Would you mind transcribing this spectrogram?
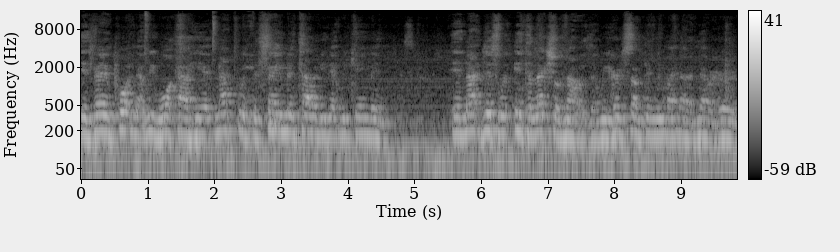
it's very important that we walk out here not with the same mentality that we came in. And not just with intellectual knowledge, that we heard something we might not have never heard.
